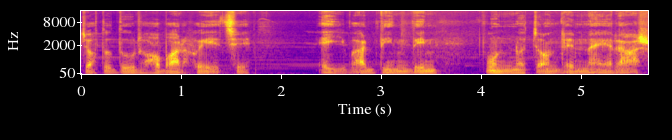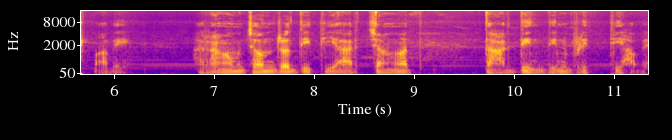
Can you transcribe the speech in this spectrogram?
যতদূর হবার হয়েছে, এইবার দিন দিন পূর্ণচন্দ্রের ন্যায় হ্রাস পাবে। রামচন্দ্র দ্বিতীয়ার চাঁদ তার দিন দিন বৃদ্ধি হবে।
